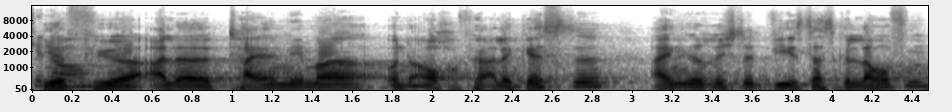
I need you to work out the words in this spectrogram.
Genau. hier für alle Teilnehmer und auch für alle Gäste eingerichtet. Wie ist das gelaufen?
